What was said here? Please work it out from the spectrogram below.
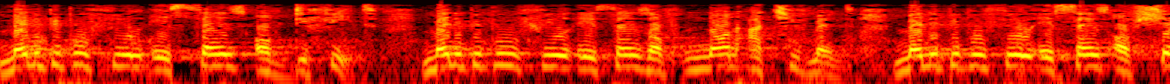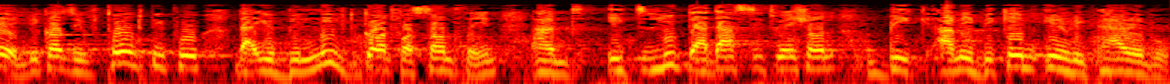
Many people feel a sense of defeat. Many people feel a sense of non-achievement. Many people feel a sense of shame because you've told people that you believed God for something and it looked at that situation, be, I mean, became irreparable.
